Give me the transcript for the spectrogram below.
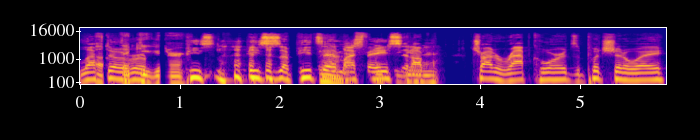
Oh, leftover thank you, piece, pieces of pizza in my face, you, and I'm trying to wrap cords and put shit away.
